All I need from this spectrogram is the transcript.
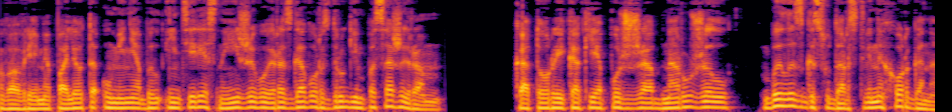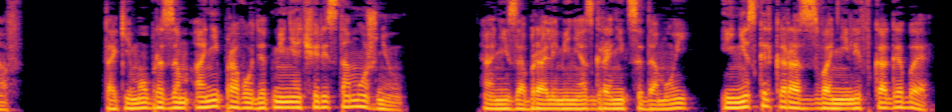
Во время полета у меня был интересный и живой разговор с другим пассажиром, который, как я позже обнаружил, был из государственных органов. Таким образом, они проводят меня через таможню. Они забрали меня с границы домой и несколько раз звонили в КГБ.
